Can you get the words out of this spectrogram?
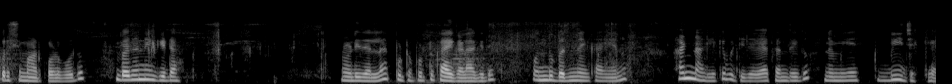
ಕೃಷಿ ಮಾಡ್ಕೊಳ್ಬೋದು. ಬದನೆ ಗಿಡ ನೋಡಿದೆಲ್ಲ ಪುಟ್ಟು ಪುಟ್ಟು ಕಾಯಿಗಳಾಗಿದೆ. ಒಂದು ಬದನೆಕಾಯಿಯನ್ನು ಹಣ್ಣಾಗಲಿಕ್ಕೆ ಬಿಟ್ಟಿದ್ದೇವೆ. ಯಾಕಂದರೆ ಇದು ನಮಗೆ ಬೀಜಕ್ಕೆ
